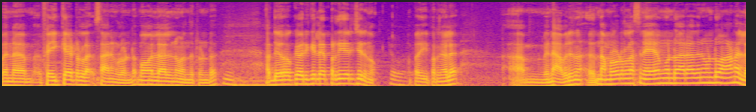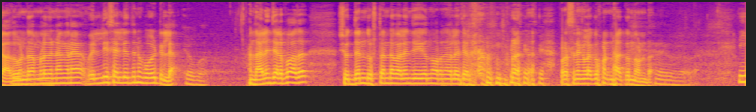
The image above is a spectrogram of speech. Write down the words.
പിന്നെ ഫേക്ക് ആയിട്ടുള്ള സാധനങ്ങളുണ്ട്. മോഹൻലാലിന് വന്നിട്ടുണ്ട്. അദ്ദേഹമൊക്കെ ഒരിക്കലും പ്രതികരിച്ചിരുന്നു. അപ്പോൾ ഈ പറഞ്ഞ പോലെ പിന്നെ അവർ നമ്മളോടുള്ള സ്നേഹം കൊണ്ടും ആരാധന കൊണ്ടും ആണല്ലോ. അതുകൊണ്ട് നമ്മൾ പിന്നെ അങ്ങനെ വലിയ ശല്യത്തിന് പോയിട്ടില്ല. എന്നാലും ചിലപ്പോൾ അത് ശുദ്ധൻ ദുഷ്ടന്റെ ഫലം ചെയ്യുമെന്ന് പറഞ്ഞ പോലെ ചില പ്രശ്നങ്ങളൊക്കെ ഉണ്ടാക്കുന്നുണ്ട്. ഈ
